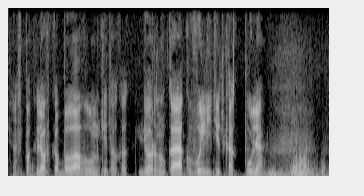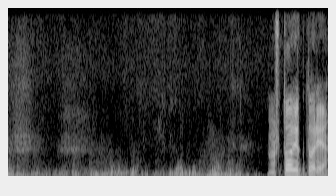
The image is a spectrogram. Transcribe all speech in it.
Сейчас поклевка была в лунке, только дерну, как вылетит, как пуля. Ну что, Виктория?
